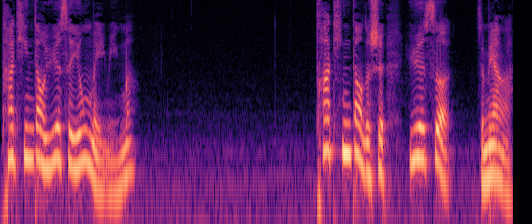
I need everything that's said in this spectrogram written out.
他听到约瑟有美名吗？他听到的是约瑟怎么样啊？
